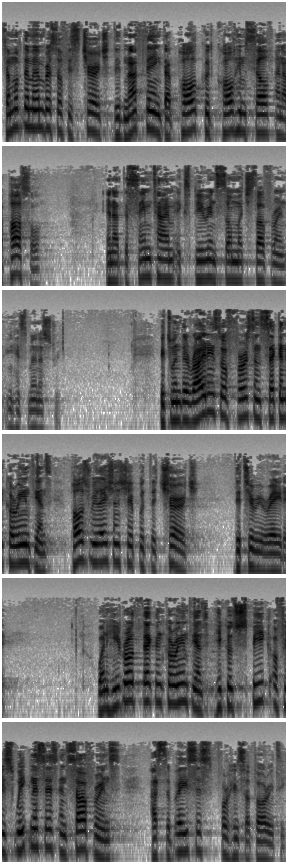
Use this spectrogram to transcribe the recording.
Some of the members of his church did not think that Paul could call himself an apostle and at the same time experience so much suffering in his ministry. Between the writings of 1st and 2nd Corinthians, Paul's relationship with the church deteriorated. When he wrote 2 Corinthians, he could speak of his weaknesses and sufferings as the basis for his authority.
